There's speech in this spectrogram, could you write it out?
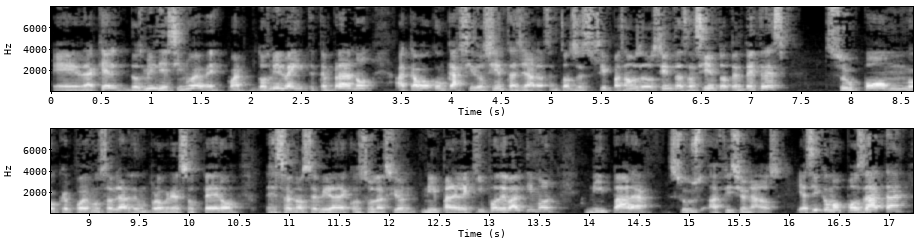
Eh, de aquel 2019, bueno, 2020 temprano, acabó con casi 200 yardas. Entonces, si pasamos de 200 a 133, supongo que podemos hablar de un progreso, pero eso no servirá de consolación ni para el equipo de Baltimore ni para sus aficionados. Y así como postdata,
